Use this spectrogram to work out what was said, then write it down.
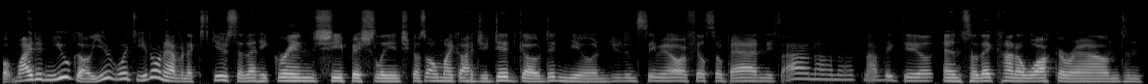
but why didn't you go? You what you don't have an excuse. And then he grins sheepishly and she goes oh my god you did go didn't you? And you didn't see me. Oh i feel so bad. And he's oh no no it's not a big deal. And so they kind of walk around and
